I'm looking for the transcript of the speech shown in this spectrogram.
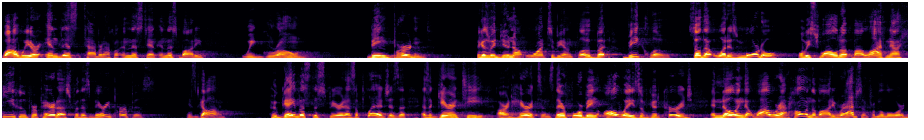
while we are in this tabernacle, in this tent, in this body, we groan, being burdened Because we do not want to be unclothed, but be clothed, so that what is mortal will be swallowed up by life. Now, he who prepared us for this very purpose is God, who gave us the Spirit as a pledge, as a, as a guarantee, our inheritance. Therefore, being always of good courage, and knowing that while we're at home in the body, we're absent from the Lord,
